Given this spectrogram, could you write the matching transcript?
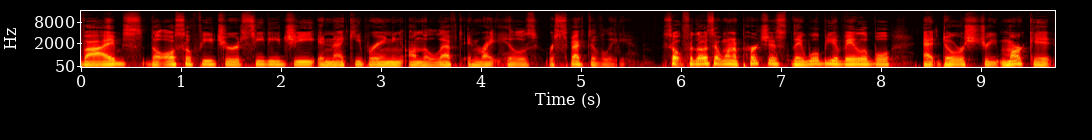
vibes. They'll also feature CDG and Nike branding on the left and right heels, respectively. So for those that want to purchase, they will be available at Dover Street Market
